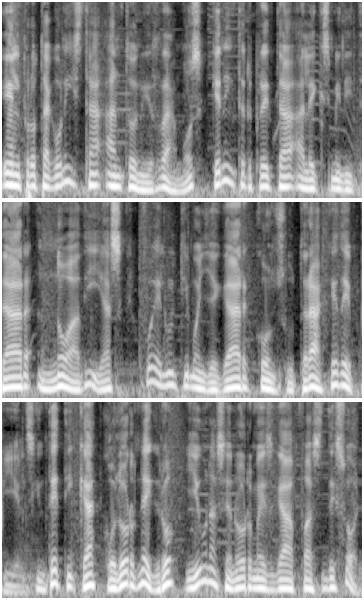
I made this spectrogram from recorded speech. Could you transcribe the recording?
El protagonista Anthony Ramos, quien interpreta al exmilitar Noah Díaz, fue el último en llegar con su traje de piel sintética, color negro y unas enormes gafas de sol.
